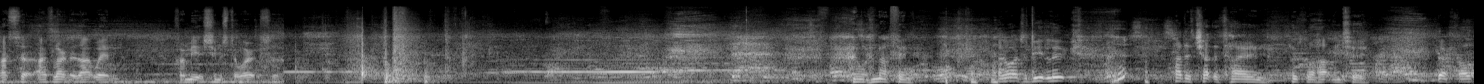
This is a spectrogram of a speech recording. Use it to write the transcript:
that's I've learned it that way, and for me it seems to work. So. It was nothing. I wanted to beat Luke. Had to check the tyre and look what happened to their fault.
